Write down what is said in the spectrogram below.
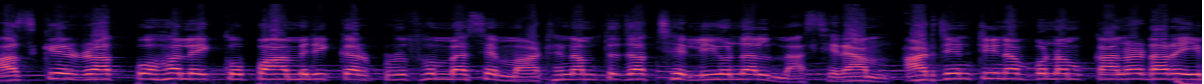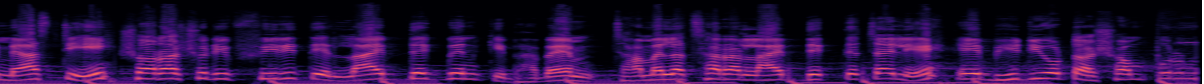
আজকের রাত পোহালে কোপা আমেরিকার প্রথম ম্যাচে মাঠে নামতে যাচ্ছে লিওনেল ম্যাসিরাম আর্জেন্টিনা বনাম কানাডার এই ম্যাচটি সরাসরি ফ্রিতে লাইভ দেখবেন কীভাবে। ঝামেলা ছাড়া লাইভ দেখতে চাইলে এই ভিডিওটা সম্পূর্ণ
